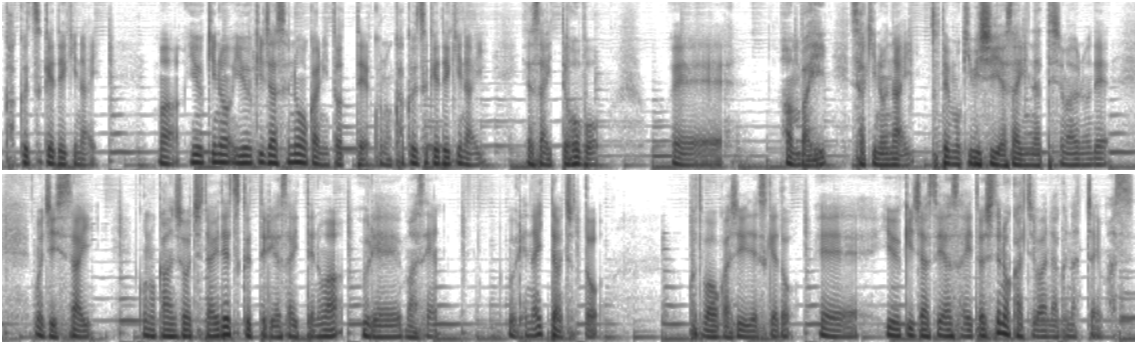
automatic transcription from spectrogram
格付けできない。まあ、有機の有機ジャス農家にとって、この格付けできない野菜ってほぼ、えー、販売先のない、とても厳しい野菜になってしまうので、もう実際、この干渉地帯で作ってる野菜ってのは売れません。売れないってのはちょっと言葉おかしいですけど、えー、有機ジャス野菜としての価値はなくなっちゃいます。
